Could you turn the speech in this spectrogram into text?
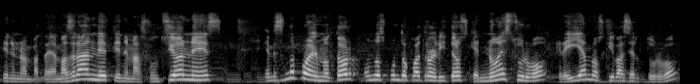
Tiene una pantalla más grande, tiene más funciones. Empezando por el motor, un 2.4 litros que no es turbo, creíamos que iba a ser turbo,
